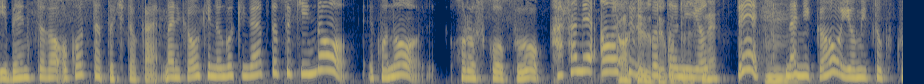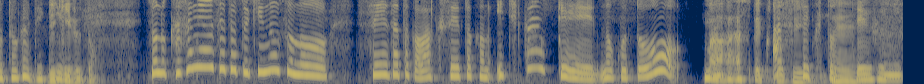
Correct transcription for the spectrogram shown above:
イベントが起こった時とか、何か大きな動きがあった時の、えーこのホロスコープを重ね合わせることによって何かを読み解くことができる。できると。その重ね合わせた時のその星座とか惑星とかの位置関係のことを、まあ、アスペクトアという。スペクトっていうふうに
